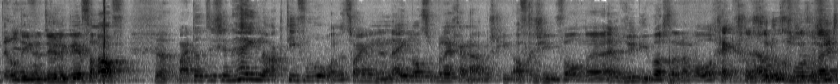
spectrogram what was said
wil hij natuurlijk weer vanaf. Ja. Maar dat is een hele actieve rol. En dat zou je in een Nederlandse belegger, nou misschien afgezien van eh, Rudy was daar dan wel gek genoeg voor geweest.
